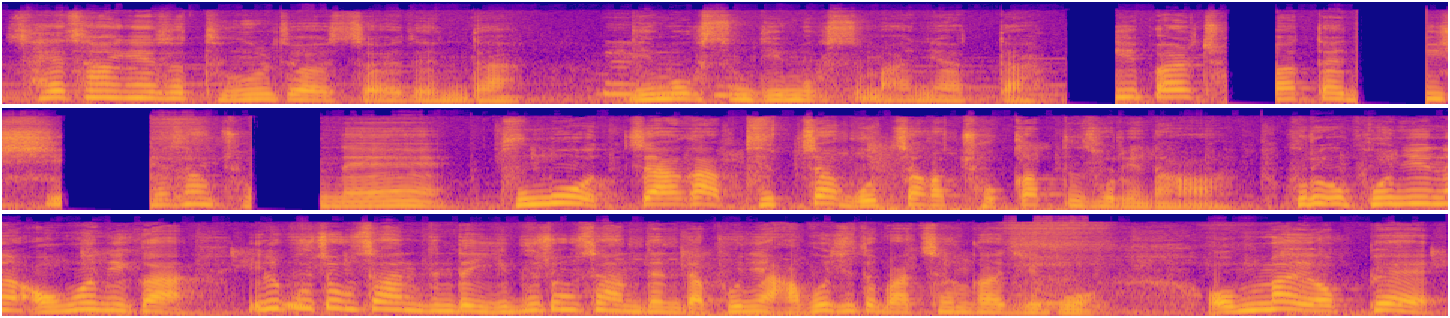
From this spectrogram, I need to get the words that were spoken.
세상에서 등을 저었어야 된다. 네 목숨 네 목숨 아니었다. 이발 족같다 씨 세상 족 네. 부모 자가 부자 못 자가 족 같은 소리 나와. 그리고 본인은 어머니가 일부 종사 안 된다, 이부 종사 안 된다. 본인 아버지도 마찬가지고 엄마 옆에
